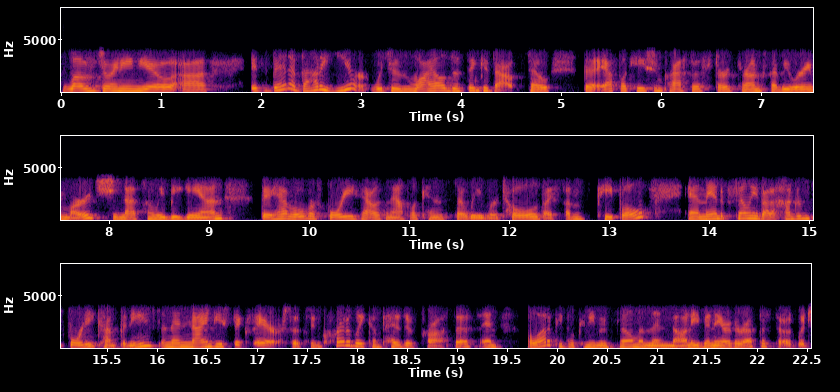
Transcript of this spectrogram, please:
Love joining you. Uh, it's been about a year, which is wild to think about. So the application process starts around February, March, and that's when we began. They have over 40,000 applicants, so we were told by some people, and they end up filming about 140 companies and then 96 air. So it's an incredibly competitive process, and a lot of people can even film and then not even air their episode, which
